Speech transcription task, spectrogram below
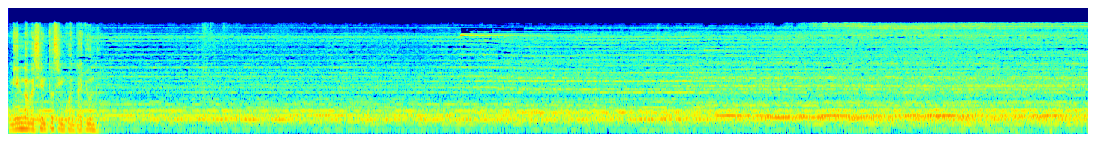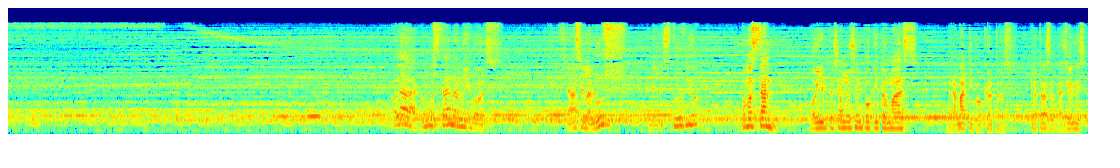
1951. Están amigos? ¿Se hace la luz en el estudio? ¿Cómo están? Hoy empezamos un poquito más dramático que, otros, que otras ocasiones.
